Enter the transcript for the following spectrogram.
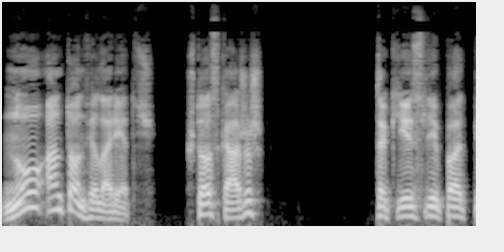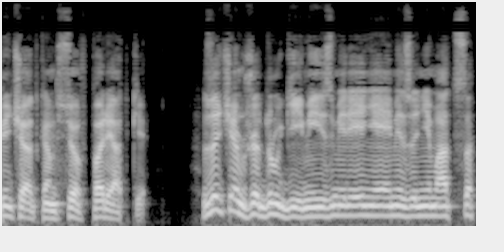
«Ну, Антон Филаретович, что скажешь?» «Так если по отпечаткам все в порядке, зачем же другими измерениями заниматься?»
